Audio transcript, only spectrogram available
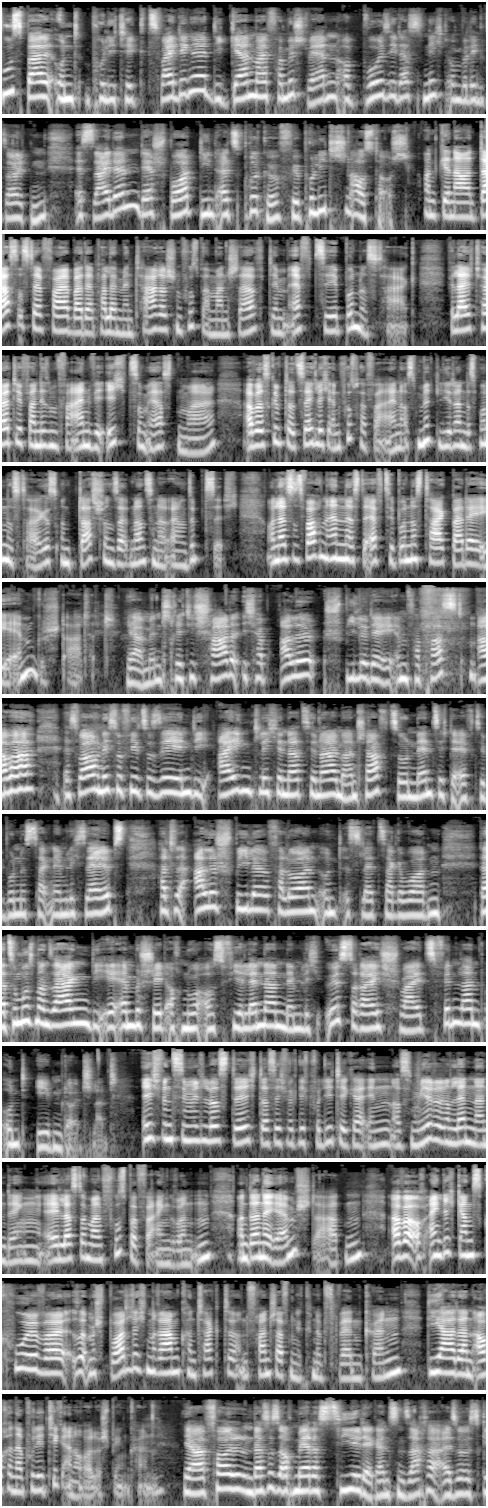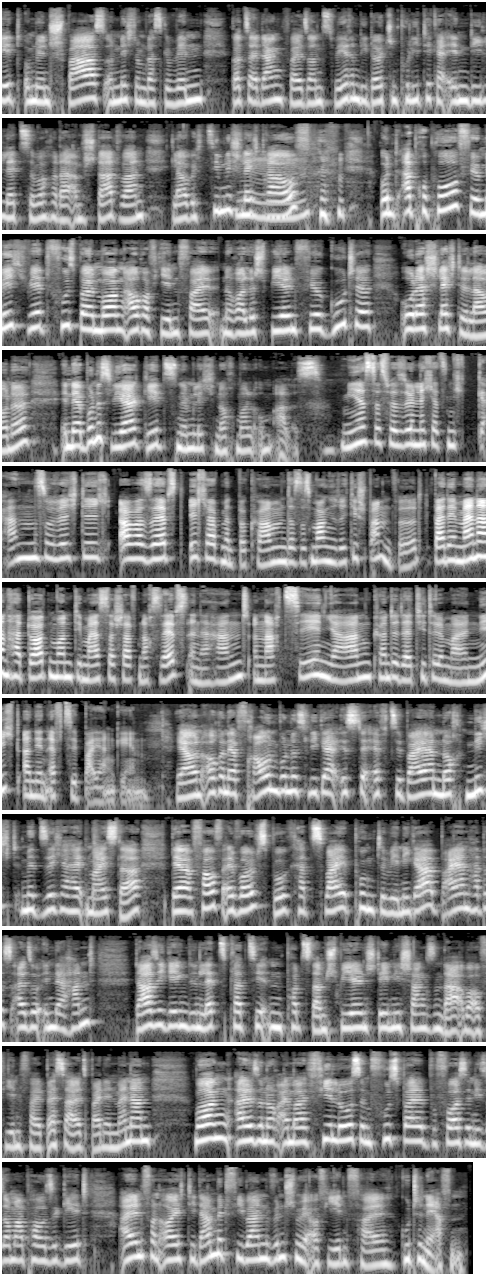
Fußball und Politik. Zwei Dinge, die gern mal vermischt werden, obwohl sie das nicht unbedingt sollten. Es sei denn, der Sport dient als Brücke für politischen Austausch. Und genau das ist der Fall bei der parlamentarischen Fußballmannschaft, dem FC Bundestag. Vielleicht hört ihr von diesem Verein wie ich zum ersten Mal, aber es gibt tatsächlich einen Fußballverein aus Mitgliedern des Bundestages und das schon seit 1971. Und letztes Wochenende ist der FC Bundestag bei der EM gestartet. Ja, Mensch, richtig schade. Ich habe alle Spiele der EM verpasst, aber es es war auch nicht so viel zu sehen. Die eigentliche Nationalmannschaft, so nennt sich der FC Bundestag nämlich selbst, hatte alle Spiele verloren und ist letzter geworden. Dazu muss man sagen, die EM besteht auch nur aus vier Ländern, nämlich Österreich, Schweiz, Finnland und eben Deutschland. Ich finde es ziemlich lustig, dass sich wirklich PolitikerInnen aus mehreren Ländern denken, ey, lass doch mal einen Fußballverein gründen und dann eine EM starten. Aber auch eigentlich ganz cool, weil so im sportlichen Rahmen Kontakte und Freundschaften geknüpft werden können, die ja dann auch in der Politik eine Rolle spielen können. Ja, voll. Und das ist auch mehr das Ziel der ganzen Sache. Also es geht um den Spaß und nicht um das Gewinnen. Gott sei Dank, weil sonst wären die deutschen PolitikerInnen, die letzte Woche da am Start waren, glaube ich, ziemlich schlecht mhm. drauf. Und apropos, für mich wird Fußball morgen auch auf jeden Fall eine Rolle spielen für gute oder schlechte Laune. In der Bundesliga geht es nämlich nochmal um alles. Mir ist das persönlich jetzt nicht ganz so wichtig, aber selbst ich habe mitbekommen, dass es morgen richtig spannend wird. Bei den Männern hat Dortmund die Meisterschaft noch selbst in der Hand und nach zehn Jahren könnte der Titel mal nicht an den FC Bayern gehen. Ja, und auch in der Frauenbundesliga ist der FC Bayern noch nicht mit Sicherheit Meister. Der VfL Wolfsburg hat zwei Punkte weniger. Bayern hat es also in der Hand. Da sie gegen den letztplatzierten Potsdam spielen, stehen die Chancen da aber auf jeden Fall besser als bei den Männern. Morgen also noch einmal viel los im Fußball, bevor es in die Sommerpause geht. Allen von euch, die da mitfiebern, wünschen wir auf jeden Fall gute Nerven.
